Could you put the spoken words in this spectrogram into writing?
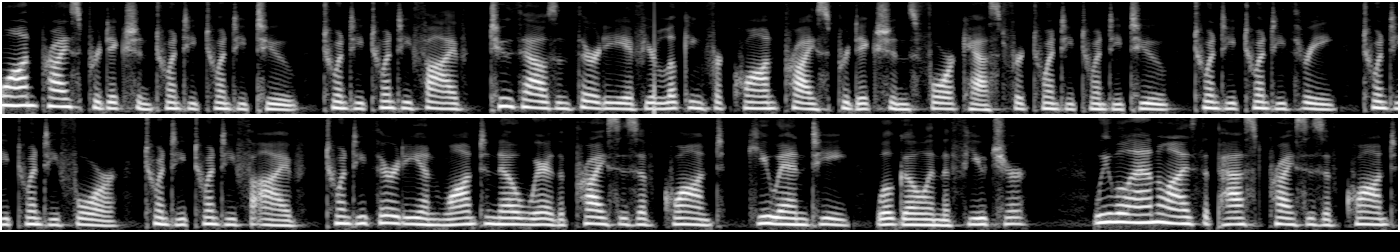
Quant Price Prediction 2022, 2025, 2030 If you're looking for Quant Price Predictions forecast for 2022, 2023, 2024, 2025, 2030 and want to know where the prices of Quant, QNT, will go in the future, we will analyze the past prices of Quant,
